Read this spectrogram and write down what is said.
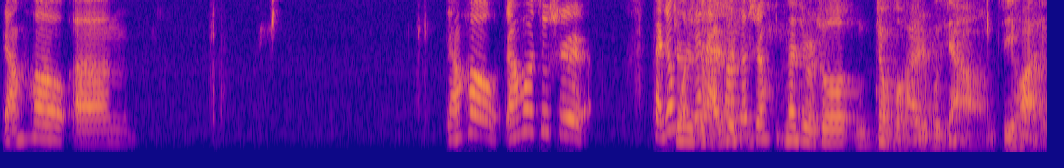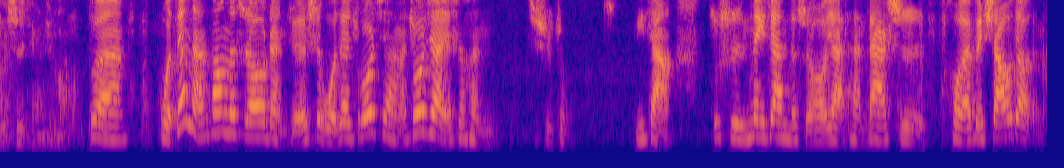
然后嗯。然后，然后就是，反正我在南方的时候，那就是说政府还是不想激化这个事情，是吗？对，我在南方的时候，感觉是我在 Georgia 嘛，Georgia 也是很就是种，你想，就是内战的时候，亚特兰大是后来被烧掉的嘛，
